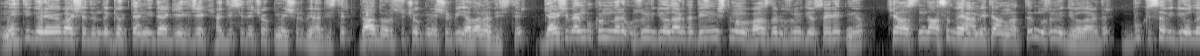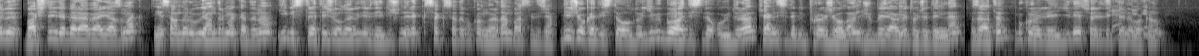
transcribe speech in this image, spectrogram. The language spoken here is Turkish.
Mehdi göreve başladığında gökten nida gelecek hadisi de çok meşhur bir hadistir. Daha doğrusu çok meşhur bir yalan hadistir. Gerçi ben bu konulara uzun videolarda değinmiştim ama bazıları uzun video seyretmiyor. Ki aslında asıl vehameti anlattığım uzun videolardır. Bu kısa videoları başlığıyla beraber yazmak, insanları uyandırmak adına iyi bir strateji olabilir diye düşünerek kısa kısa da bu konulardan bahsedeceğim. Birçok hadiste olduğu gibi bu hadisi de uyduran, kendisi de bir proje olan Cübbeli Ahmet Hoca denilen zaten bu konuyla ilgili söylediklerine bakalım.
